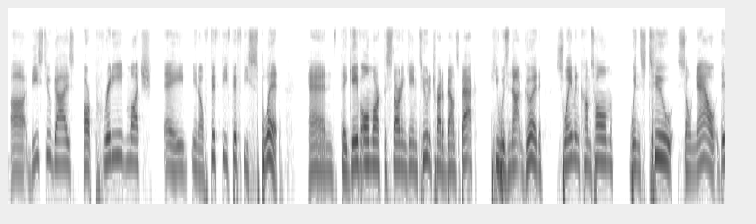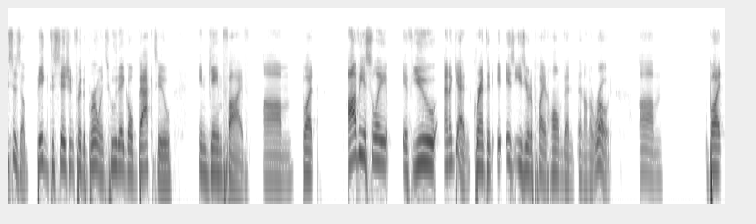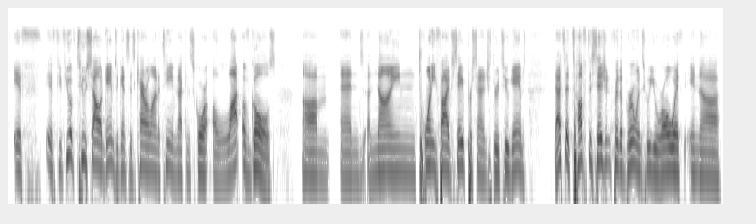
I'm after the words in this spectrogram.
Uh, these two guys are pretty much a you know 50-50 split and they gave Ullmark the starting game two to try to bounce back. He was not good. Swayman comes home, wins two. So now this is a big decision for the Bruins who they go back to in game five. Um, but obviously, if you and again, granted, it is easier to play at home than than on the road. Um, but if if if you have two solid games against this Carolina team that can score a lot of goals, um, and a 925 save percentage through two games, that's a tough decision for the Bruins who you roll with in uh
